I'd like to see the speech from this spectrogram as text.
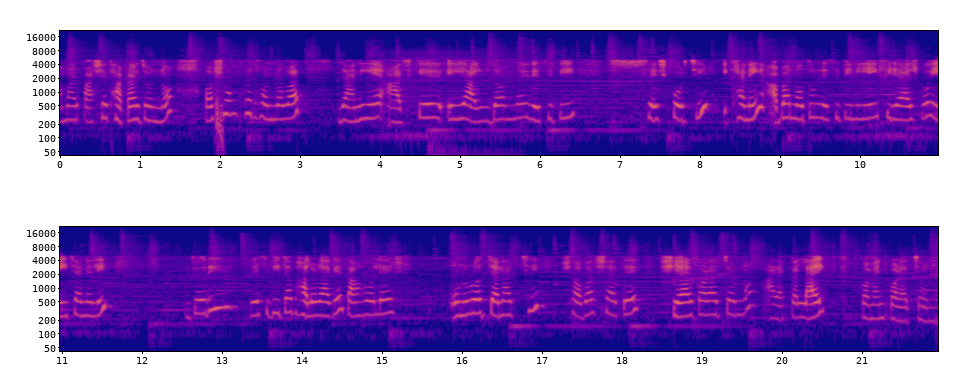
আমার পাশে থাকার জন্য অসংখ্য ধন্যবাদ। জানিয়ে আজকের এই আলুর দমের রেসিপি শেষ করছি। এখানেই আবার নতুন রেসিপি নিয়েই ফিরে আসব এই চ্যানেলেই যদি রেসিপিটা ভালো লাগে তাহলে অনুরোধ জানাচ্ছি সবার সাথে শেয়ার করার জন্য আর একটা লাইক কমেন্ট করার জন্য।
